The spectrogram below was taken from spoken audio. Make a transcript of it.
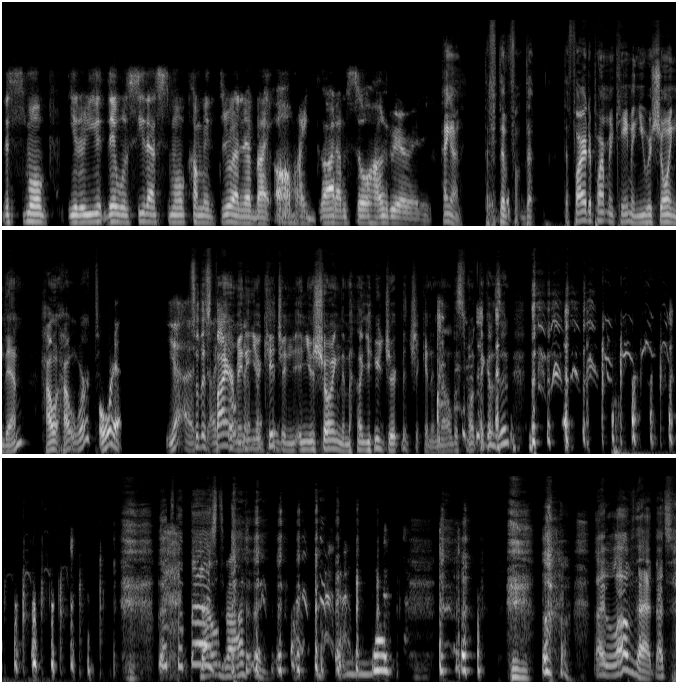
the smoke, you know, you, they will see that smoke coming through and they're like, oh my God, I'm so hungry already. Hang on. The, the, the, the fire department came and you were showing them how, how it worked? Oh, yeah. Yeah. So there's firemen in your kitchen and you're showing them how you jerk the chicken and all the smoke that comes in? That's the best. That awesome. I love that. That's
